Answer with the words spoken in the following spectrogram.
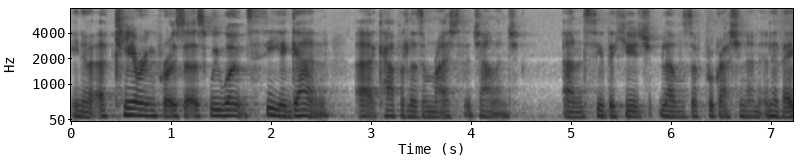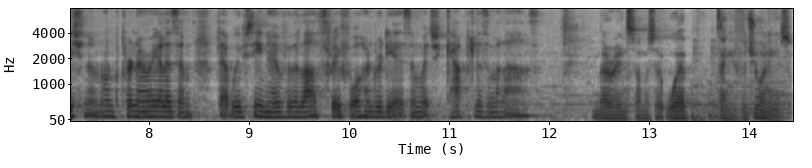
you know a clearing process, we won't see again uh, capitalism rise to the challenge and see the huge levels of progression and innovation and entrepreneurialism that we've seen over the last three, four hundred years in which capitalism allows. Merryn Somerset Webb, thank you for joining us.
